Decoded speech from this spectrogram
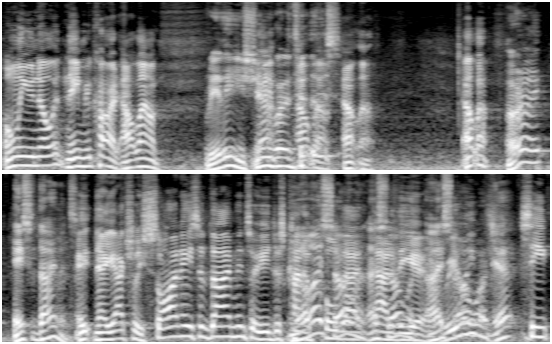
Only you know it. Name your card out loud. Really? You sure you want to do out loud. Out loud. Out loud. All right. Ace of Diamonds. Now you actually saw an ace of diamonds, or you just kind No, of pulled that. Out of the one. air? I saw really? one, yeah. See,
